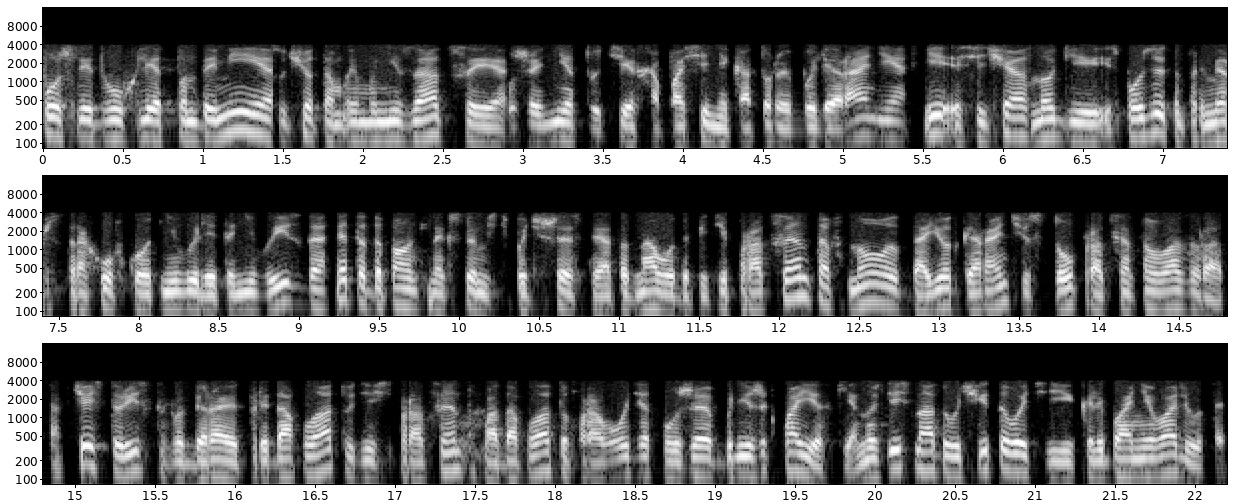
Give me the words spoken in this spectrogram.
После двух лет пандемии, с учетом иммунизации, уже нету тех опасений, которые были ранее. И сейчас многие используют, например, страховку от невылета, не выезда. Это дополнительная к стоимости путешествия от 1 до 5 процентов, но дает гарантию 100 процентного возврата. Часть туристов выбирают предоплату 10 процентов, а доплату проводят уже ближе к поездке. Но здесь надо учитывать и колебания валюты.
